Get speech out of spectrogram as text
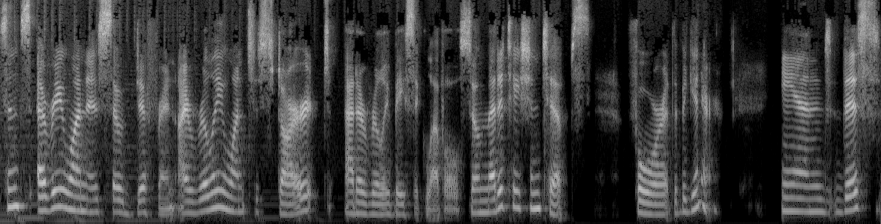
Since everyone is so different, I really want to start at a really basic level. So, meditation tips for the beginner. And this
